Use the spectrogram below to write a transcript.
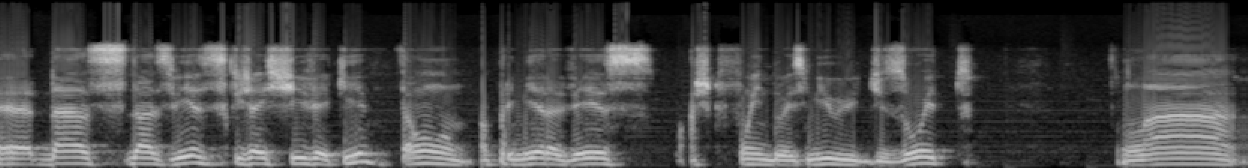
É, das, das vezes que já estive aqui, então a primeira vez, acho que foi em 2018, lá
